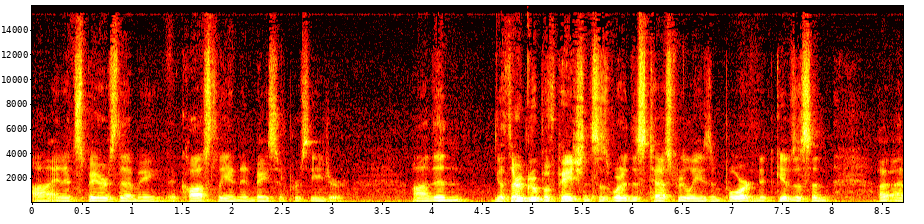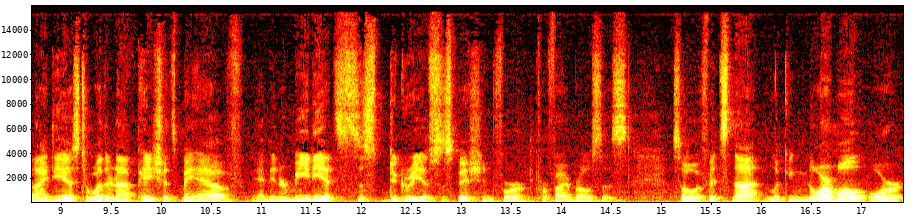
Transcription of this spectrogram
uh, and it spares them a, a, costly and invasive procedure. Then the third group of patients is where this test really is important. It gives us an, an idea as to whether or not patients may have an intermediate degree of suspicion for, for fibrosis. So if it's not looking normal or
